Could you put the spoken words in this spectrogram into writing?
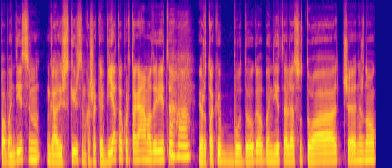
pabandysim, gal išskirsim kažkokią vietą, kur tą galima daryti. Aha. Ir tokiu būdu gal bandyti ale su tuo, čia, nežinau,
